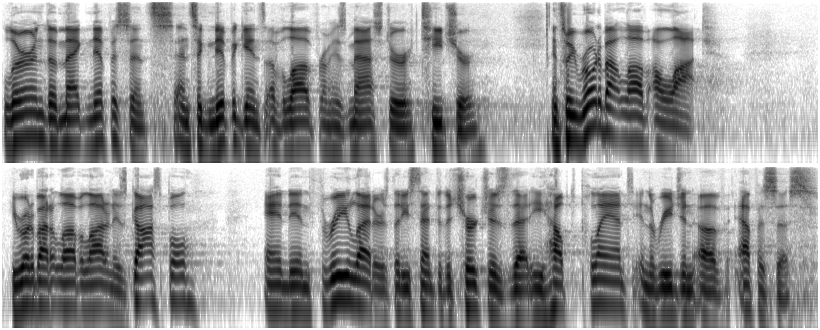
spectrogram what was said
learned the magnificence and significance of love from his master teacher. And so he wrote about love a lot. He wrote about it, love a lot in his gospel and in three letters that he sent to the churches that he helped plant in the region of Ephesus.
